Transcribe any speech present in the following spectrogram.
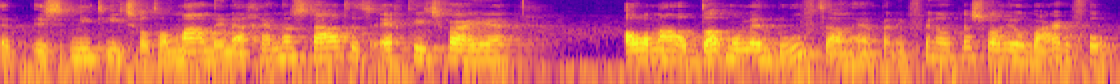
het is niet iets wat al maanden in de agenda staat. Het is echt iets waar je allemaal op dat moment behoefte aan hebt. En ik vind dat best wel heel waardevol.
